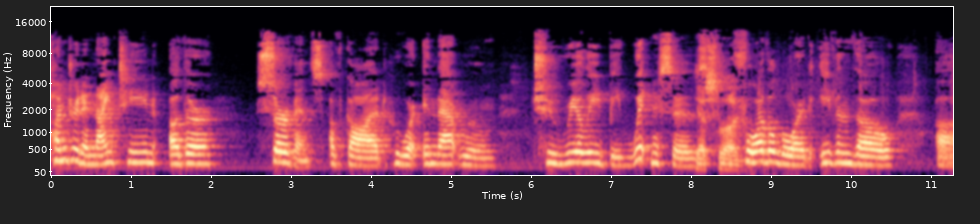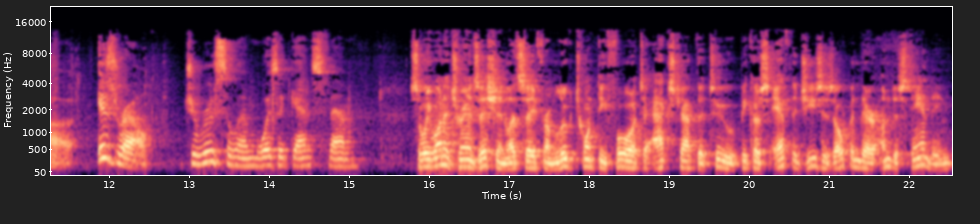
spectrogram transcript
119 other servants of God who were in that room to really be witnesses Yes, for the Lord, even though uh, Israel, Jerusalem, was against them. So we want to transition, let's say, from Luke 24 to Acts chapter 2, because after Jesus opened their understanding,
